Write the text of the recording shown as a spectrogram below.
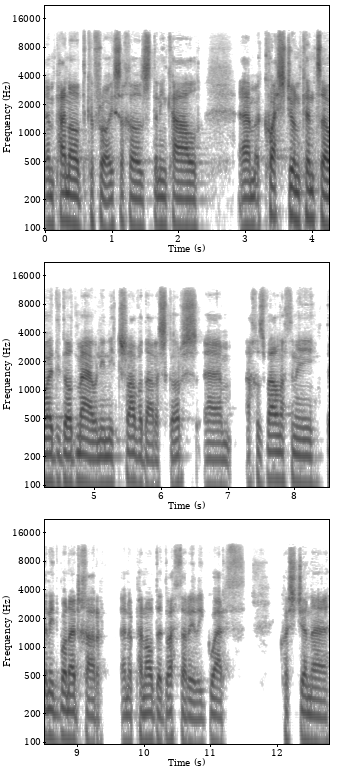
yn penod cyffroes achos da ni'n cael Um, y cwestiwn cyntaf wedi dod mewn i ni trafod ar y sgwrs, um, achos fel nath ni, da ni wedi bod yn edrych ar yn y penodau diwethaf, really, gwerth cwestiynau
